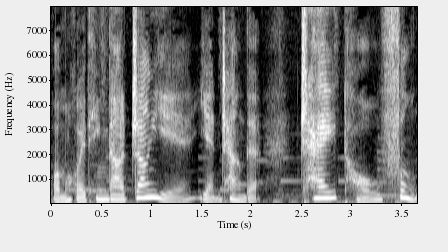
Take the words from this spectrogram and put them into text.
我们会听到张也演唱的《钗头凤》。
